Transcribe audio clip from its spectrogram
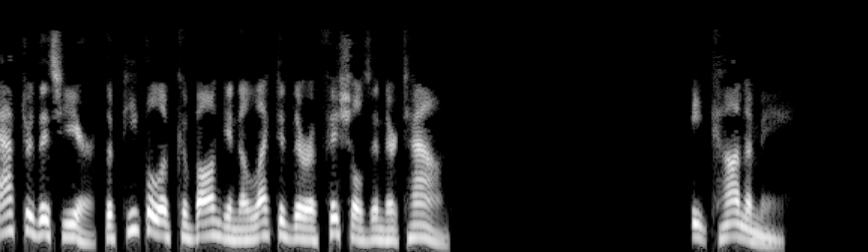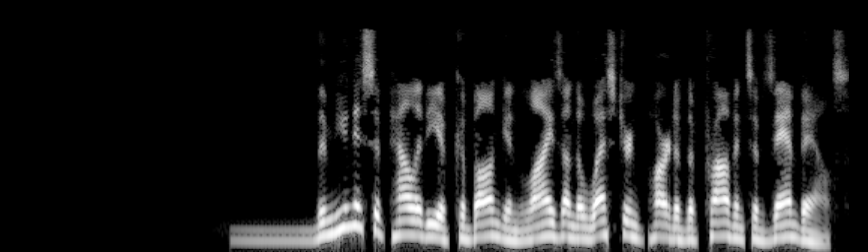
After this year, the people of Cabangan elected their officials in their town. Economy The municipality of Cabangan lies on the western part of the province of Zambales.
